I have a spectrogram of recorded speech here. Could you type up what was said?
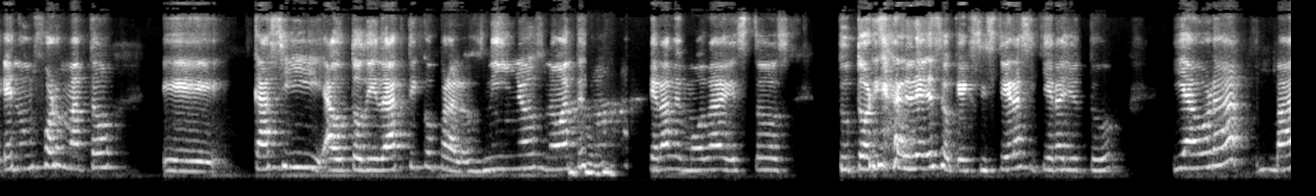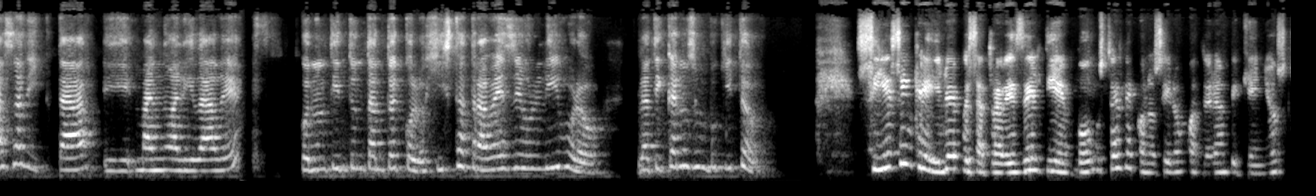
en un formato eh, casi autodidáctico para los niños, ¿no? Antes no era de moda estos tutoriales o que existiera siquiera YouTube. Y ahora vas a dictar eh, manualidades con un tinte un tanto ecologista a través de un libro. Platícanos un poquito. Sí, es increíble, pues a través del tiempo, ustedes me conocieron cuando eran pequeños,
